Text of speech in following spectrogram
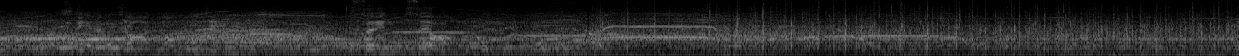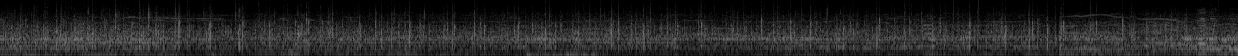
Stephen John Noble Jr., Saint Salem, Ladies,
